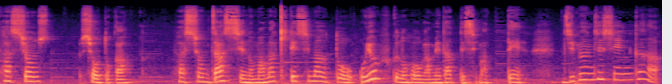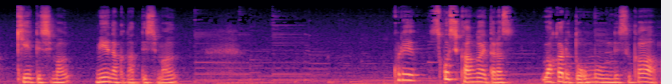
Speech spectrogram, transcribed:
ファッションショーとかファッション雑誌のまま着てしまうとお洋服の方が目立ってしまって自分自身が消えてしまう見えなくなってしまう。これ少し考えたらわかると思うんですが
